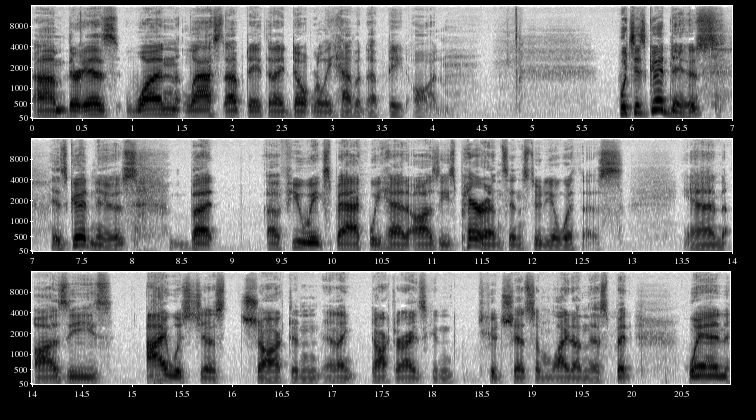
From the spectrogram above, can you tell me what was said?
Um, there is one last update that I don't really have an update on, which is good news. Is good news, but a few weeks back we had Ozzy's parents in studio with us, and Ozzy's. I was just shocked, and, and I think Dr. Isaac could shed some light on this, but when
